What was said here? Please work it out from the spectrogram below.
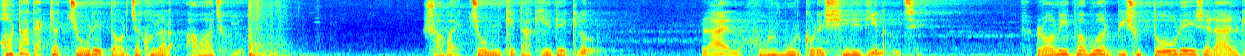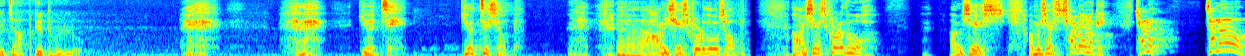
হঠাৎ একটা জোরে দরজা খোলার আওয়াজ হলো। সবাই চমকে তাকিয়ে দেখল, রায়ন হুড়মুড় করে সিঁড়ি দিয়ে নামছে। রনিতবাবু আর বিশু দৌড়ে এসে রায়নকে জাপটে ধরল। হ্যাঁ হ্যাঁ কি হচ্ছে? কি হচ্ছে সব? আমি শেষ করে দেবো সব। আমি শেষ করে দেবো। আমি শেষ। আমি শেষ। ছাড়ো আমাকে। ছাড়ো। ছাড়ো।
